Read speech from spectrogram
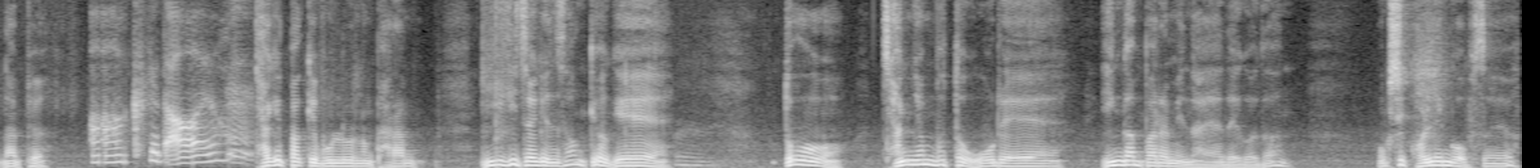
남편. 아 그게 나와요? 자기밖에 모르는 바람 이기적인 성격에 또 작년부터 올해 인간 바람이 나야 되거든. 혹시 걸린 거 없어요?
